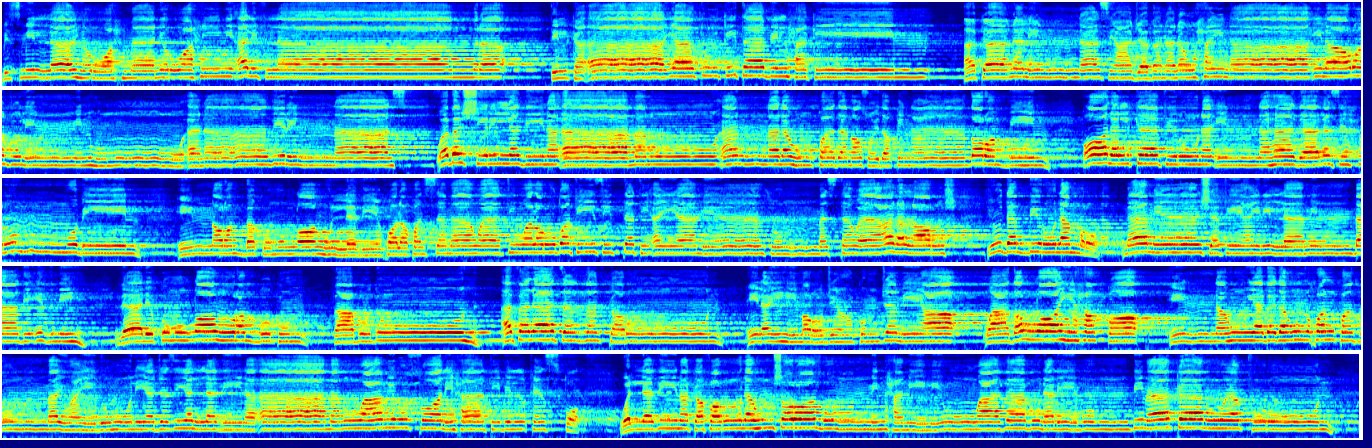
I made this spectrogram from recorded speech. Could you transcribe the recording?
بسم الله الرحمن الرحيم ألف لامرى تلك آيات الكتاب الحكيم. أكان للناس عجبا نوحينا إلى رجل منهم أنذر الناس. وبشر الذين آمنوا أن لهم قدم صدق عند ربهم. قال الكافرون إن هذا لسحر مبين. إن ربكم الله الذي خلق السماوات والأرض في ستة أيام ثم استوى على العرش يدبر الأمر. ما من شفيع إلا من بعد إذنه. ذلكم الله ربكم فاعبدوه أفلا تذكرون إليه مرجعكم جميعا وعد الله حقا إنه يبدأ الخلق ثم يعيده ليجزي الذين آمنوا وعملوا الصالحات بالقسط والذين كفروا لهم شراب من حميم وعذاب أليم بما كانوا يكفرون.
